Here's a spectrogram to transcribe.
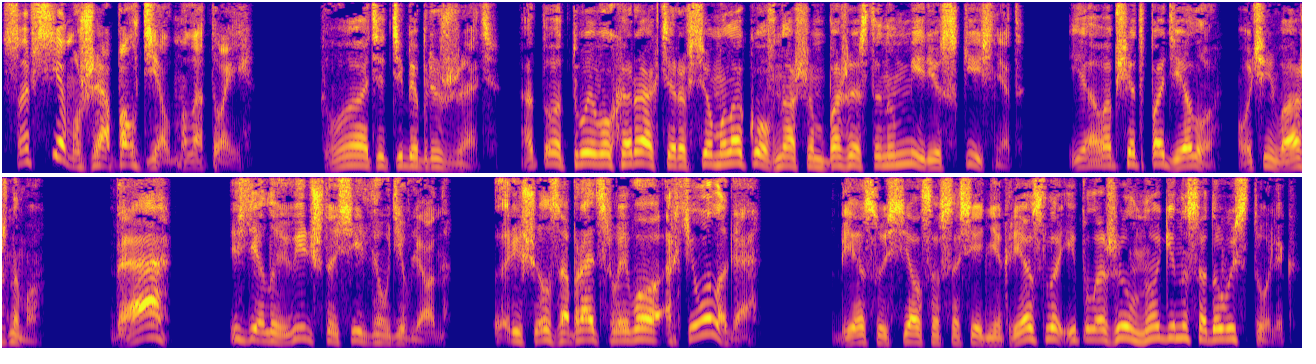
Совсем уже обалдел, молодой». «Хватит тебе брюзжать, а то от твоего характера все молоко в нашем божественном мире скиснет. Я вообще-то по делу, очень важному». «Да? Сделаю вид, что сильно удивлен. Решил забрать своего археолога?» Бес уселся в соседнее кресло и положил ноги на садовый столик,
